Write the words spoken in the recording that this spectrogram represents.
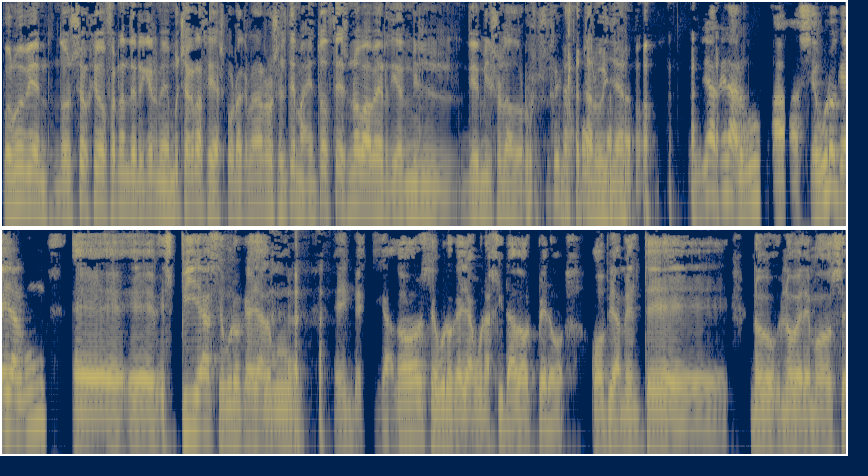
Pues muy bien, don Sergio Fernández Riquelme, muchas gracias por aclararnos el tema. Entonces no va a haber 10.000 mil soldados rusos en Cataluña, ¿no? Haber algún, seguro que hay algún eh, eh, espía, seguro que hay algún eh, investigador, seguro que hay algún agitador, pero obviamente no, no, veremos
